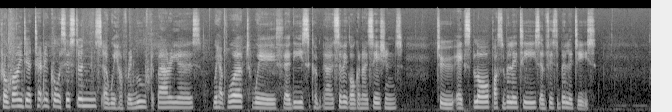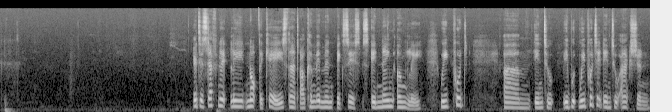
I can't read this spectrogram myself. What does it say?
provided technical assistance. Uh, we have removed barriers. We have worked with uh, these uh, civic organizations to explore possibilities and feasibilities. It is definitely not the case that our commitment exists in name only. We put um, into we put it into action.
